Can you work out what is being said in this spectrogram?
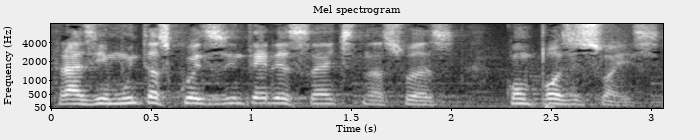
trazem muitas coisas interessantes nas suas composições.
